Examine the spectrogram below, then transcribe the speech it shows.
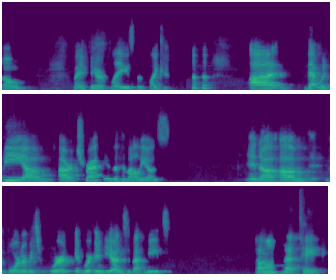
Oh, my favorite place. That's like, uh, that would be um, our trek in the Himalayas in uh, um, the border between where where India and Tibet meet. How um, long did that take?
